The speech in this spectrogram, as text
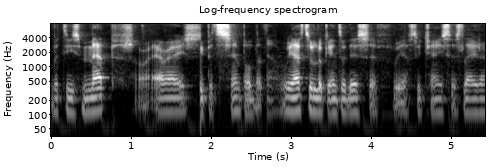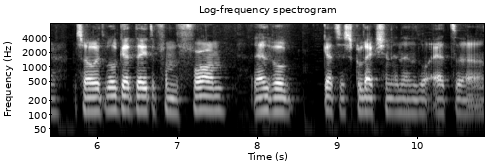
with these maps or arrays. Keep it simple, but yeah, we have to look into this if we have to change this later. So it will get data from the form, and then it will get this collection, and then it will add uh,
